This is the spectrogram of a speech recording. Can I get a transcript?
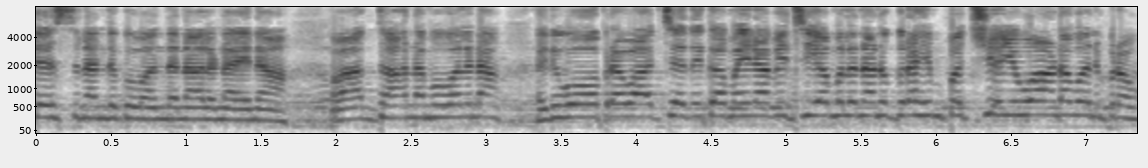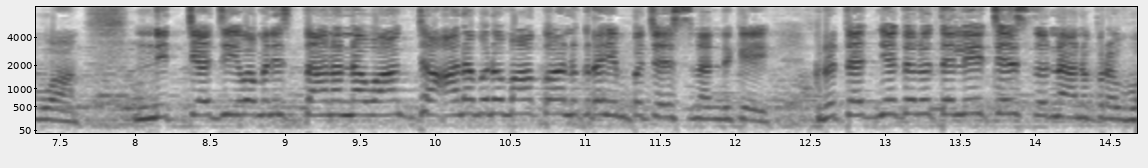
చేస్తున్నందుకు వందనాలు నాయన. వాగ్దానము వలన ఇదిగో ప్రభా అత్యధికమైన విజయములను అనుగ్రహింప చేయువాడవని ప్రభు నిత్య జీవమునిస్తానన్న వాగ్దానమును మాకు అనుగ్రహింప చేసినందుకే కృతజ్ఞతలు తెలియచేస్తున్నాను ప్రభు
